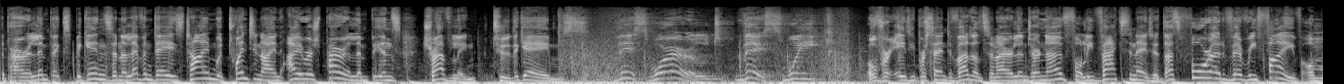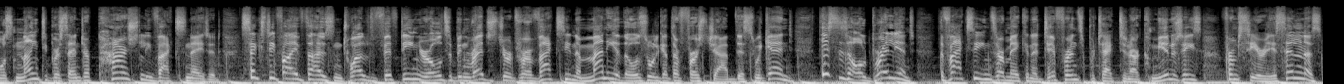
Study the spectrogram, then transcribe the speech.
The Paralympics begins in 11 days' time with 29 Irish Paralympians travelling to the Games. This world, this week. Over 80% of adults in Ireland are now fully vaccinated. That's four out of every five. Almost 90% are partially vaccinated. 65,000 12 to 15 year olds have been registered for a vaccine, and many of those will get their first jab this weekend. This is all brilliant. The vaccines are making a difference, protecting our communities from serious illness.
